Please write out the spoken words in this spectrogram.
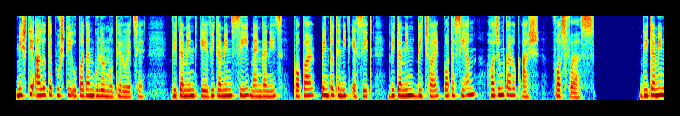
মিষ্টি আলুতে পুষ্টি উপাদানগুলোর মধ্যে রয়েছে vitamin A, vitamin C, manganese, copper, pantothenic acid, vitamin B ছয় পটাশিয়াম হজমকারক আঁশ, ফসফরাস। ভিটামিন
